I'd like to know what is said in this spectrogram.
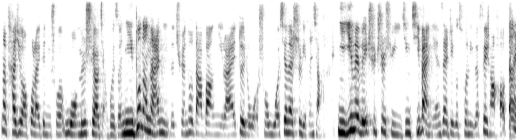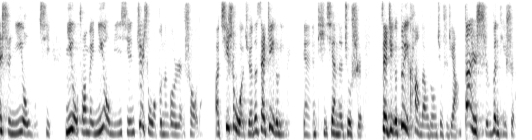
那他就要过来跟你说，我们是要讲规则，你不能拿你的拳头大棒，你来对着我说，我现在势力很小，你因为维持秩序已经几百年，在这个村里边非常好，但是你有武器，你有装备，你有民心，这是我不能够忍受的啊！其实我觉得在这个里边体现的就是在这个对抗当中就是这样，但是问题是，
